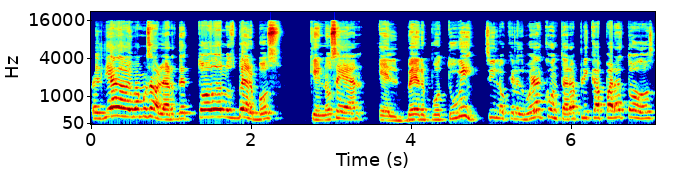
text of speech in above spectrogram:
el día de hoy vamos a hablar de todos los verbos que no sean el verbo to be. Sí, lo que les voy a contar aplica para todos,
